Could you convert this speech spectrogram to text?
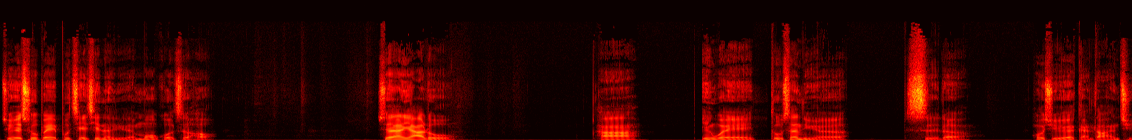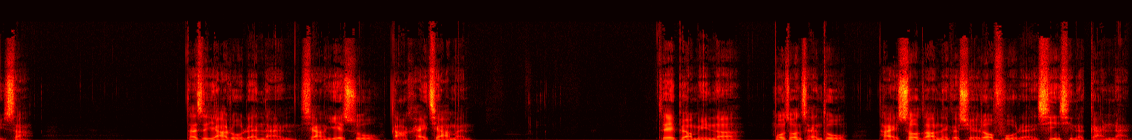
主耶稣被不洁净的女人摸过之后，虽然雅鲁他因为独生女儿死了，或许会感到很沮丧，但是雅鲁仍然向耶稣打开家门。这也表明呢，某种程度，他也受到那个血肉妇人信心的感染。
